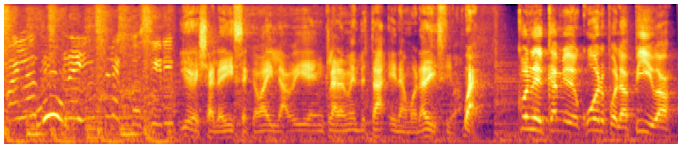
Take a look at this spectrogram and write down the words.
Bailas increíble, Cosiri. Y ella le dice que baila bien, claramente está enamoradísima. Bueno. Con el cambio de cuerpo, la piba,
